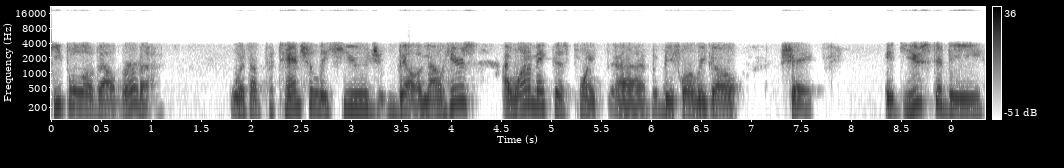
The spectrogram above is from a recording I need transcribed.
people of Alberta with a potentially huge bill. Now, here's I want to make this point uh, before we go, Shay. It used to be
